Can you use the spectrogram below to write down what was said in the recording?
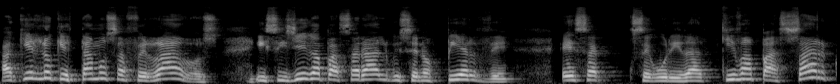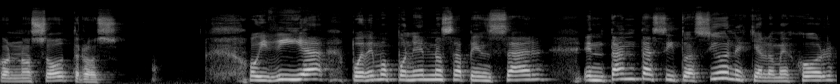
¿A qué es lo que estamos aferrados? Y si llega a pasar algo y se nos pierde esa seguridad, ¿qué va a pasar con nosotros? Hoy día podemos ponernos a pensar en tantas situaciones que a lo mejor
